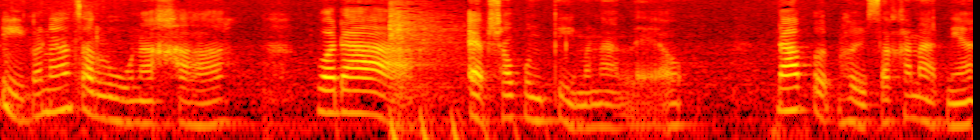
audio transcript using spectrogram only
ตีก็น่าจะรู้นะคะ ว่าด้าแอบชอบคุณตีมานานแล้ว ด้าเปิดเผยสักขนาดเนี้ย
